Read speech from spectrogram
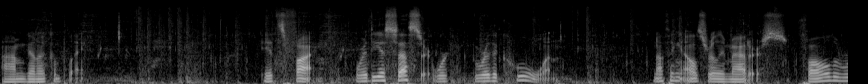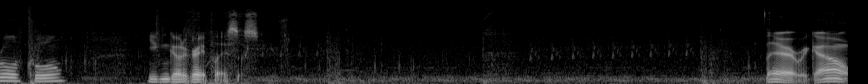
I'm gonna complain. It's fine. We're the assessor. We're, we're the cool one. Nothing else really matters. Follow the rule of cool. You can go to great places. There we go.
